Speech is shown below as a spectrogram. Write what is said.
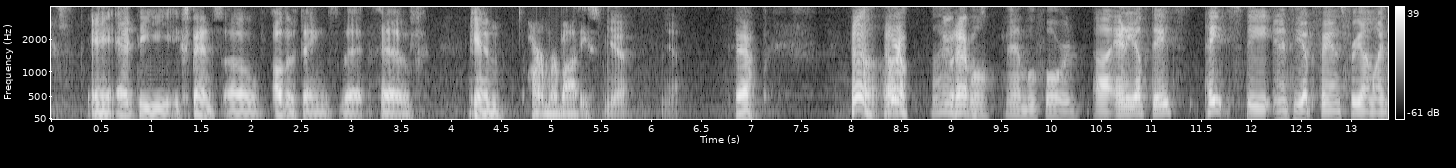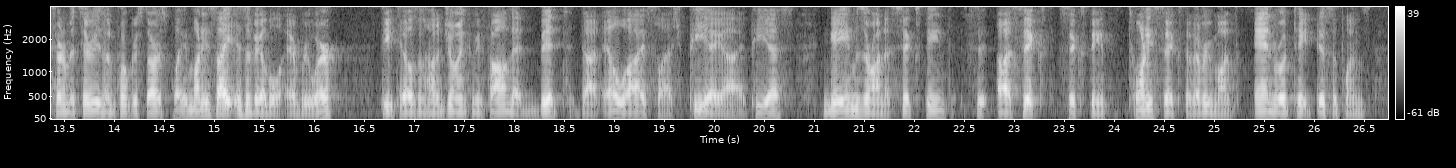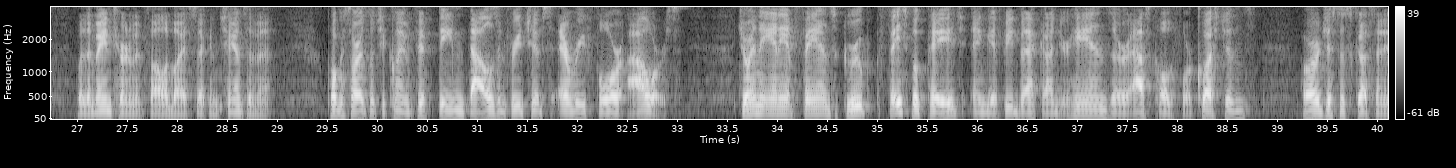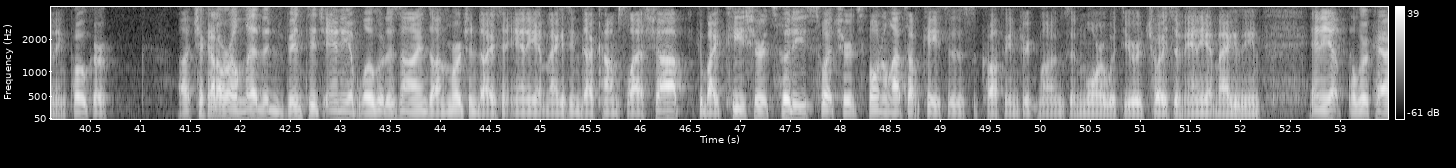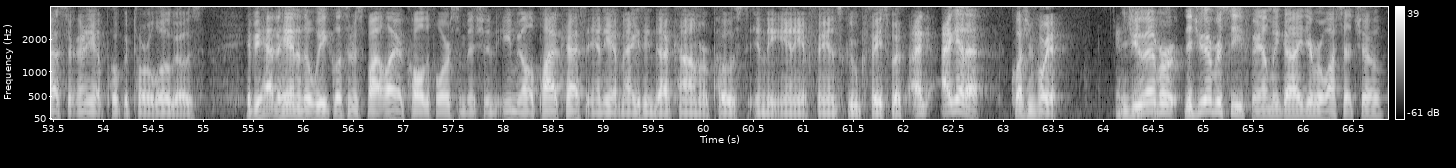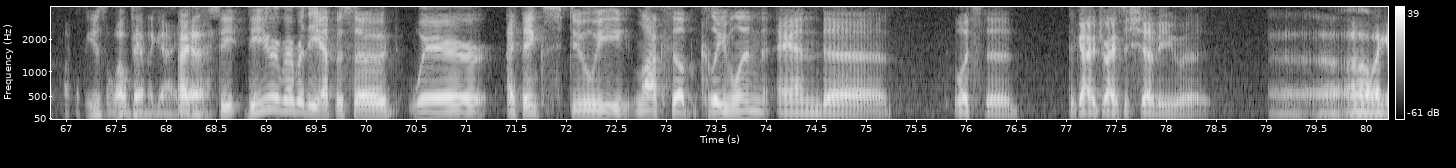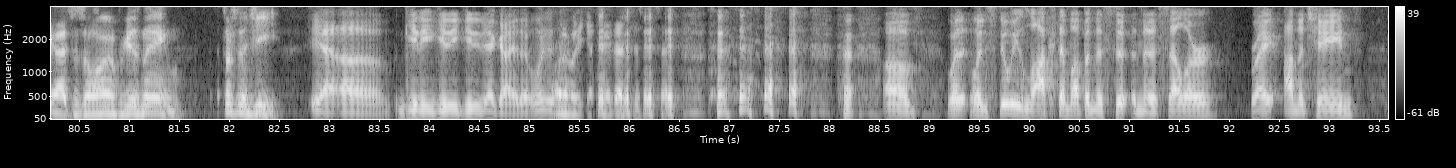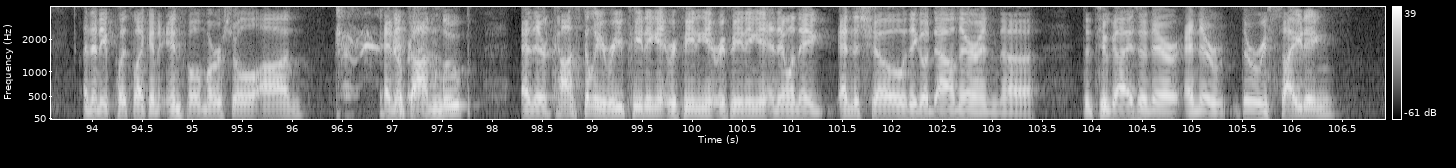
and at the expense of other things that have can harm our bodies. yeah. Yeah. Yeah. Huh, I don't know. All See right, what happens. well, yeah, move forward. Uh, any updates? Papes, the Ante Up fans free online tournament series on PokerStars Play Money site, is available everywhere. Details on how to join can be found at bit.ly slash PAIPS. Games are on the 16th, uh, 6th, 16th, 26th of every month and rotate disciplines, with a main tournament followed by a second chance event. PokerStars lets you claim 15,000 free chips every four hours. Join the Ante Up Fans Group Facebook page and get feedback on your hands or ask called for questions or just discuss anything poker. Uh, check out our 11 vintage Ante Up logo designs on merchandise at anteupmagazine.com slash shop. You can buy t-shirts, hoodies, sweatshirts, phone and laptop cases, coffee and drink mugs, and more with your choice of Ante Up Magazine, Ante Up Pokercast, or Ante Up Poker Tour logos. If you have a hand of the week, listener spotlight, or call to floor submission, email podcast at anteupmagazine.com or post in the Ante Up Fans Group Facebook. I, I got a question for you. Did you ever did you ever see Family Guy? Did you ever watch that show? Used the low family guy. All right. Yes. Do, do you remember the episode where I think Stewie locks up Cleveland and uh, what's the the guy who drives the Chevy? Uh, Oh my gosh, it's been so long I forget his name. Starts with a G. yeah, uh, Giddy, Giddy, Giddy. That guy. That what is? Oh no, yeah, that's just um, when, when Stewie locks them up in the in the cellar, right on the chains, and then he puts like an infomercial on, and it's on loop, and they're constantly repeating it, repeating it, repeating it, and then when they end the show, they go down there and uh, the two guys are there and they're they're reciting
